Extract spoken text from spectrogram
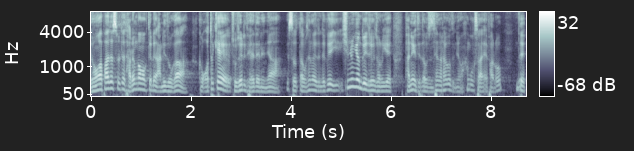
영어가 빠졌을 때 다른 과목들의 난이도가 그럼 어떻게 조절이 돼야 되느냐 했었다고 생각했는데 그 16년도에 지금 저는 이게 반영이 됐다고 저는 생각을 하거든요. 한국사에 바로. 근데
